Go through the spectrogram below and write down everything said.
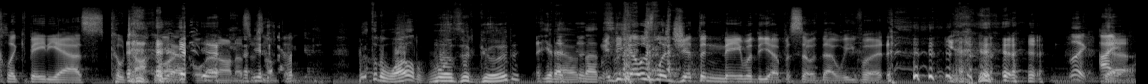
clickbaity ass Kotaku Yeah. article on us or Yeah, something. Breath of the Wild, was it good? You know, I think that was legit the name of the episode that we put. Yeah. Look, Yeah. I.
